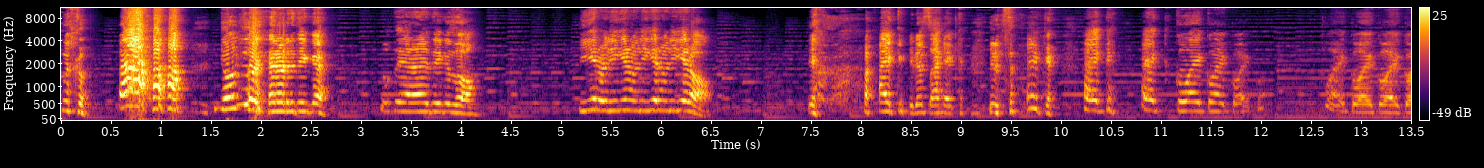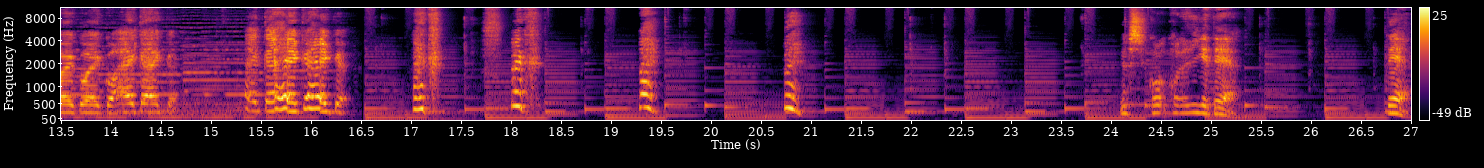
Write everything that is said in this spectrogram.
なんかああどんどんやられていくどんどんやられていくぞ逃げろ逃げろ逃げろ逃げろいや早く、皆さん早く、皆さん早く、早く、早く、怖い怖い怖い怖い。怖い怖い怖い怖い怖い怖い。早く早く。早く早く早く。早く。早く。はい。よし、こ、これ逃げて。で、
